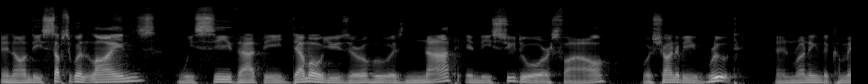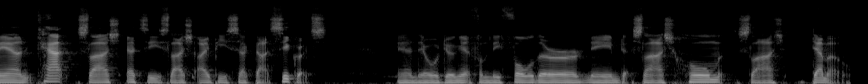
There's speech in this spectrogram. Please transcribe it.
And on the subsequent lines, we see that the demo user who is not in the sudoers file was trying to be root and running the command cat slash etc slash ipsec.secrets. And they were doing it from the folder named slash home slash demo.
